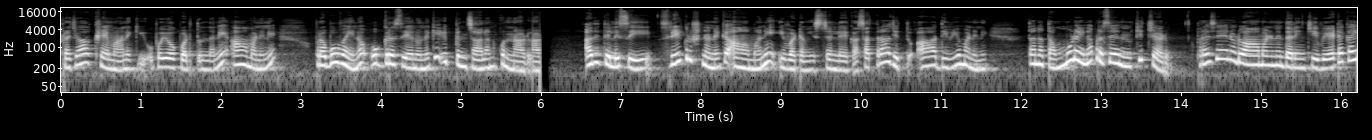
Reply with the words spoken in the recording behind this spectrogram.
ప్రజాక్షేమానికి ఉపయోగపడుతుందని ఆ మణిని ప్రభువైన ఉగ్రసేనునికి ఇప్పించాలనుకున్నాడు. అది తెలిసి శ్రీకృష్ణునికి ఆ మణి ఇవ్వటం ఇష్టం లేక సత్రాజిత్తు ఆ దివ్యమణిని తన తమ్ముడైన ప్రసేనునికి ఇచ్చాడు ప్రసేనుడు ఆ మణిని ధరించి వేటకై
